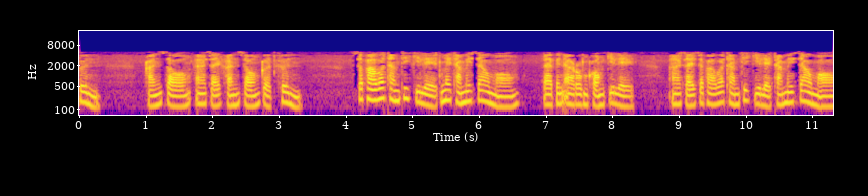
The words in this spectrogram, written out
ขึ้น ขันสองอาศัยขันสองเกิดขึ้น สภาวธรรมที่กิเลสไม่ทำให้เจ้าหมอง แต่เป็นอารมณ์ของกิเลส อาศัยสภาวธรรมที่กิเลสทำให้เจ้าหมอง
